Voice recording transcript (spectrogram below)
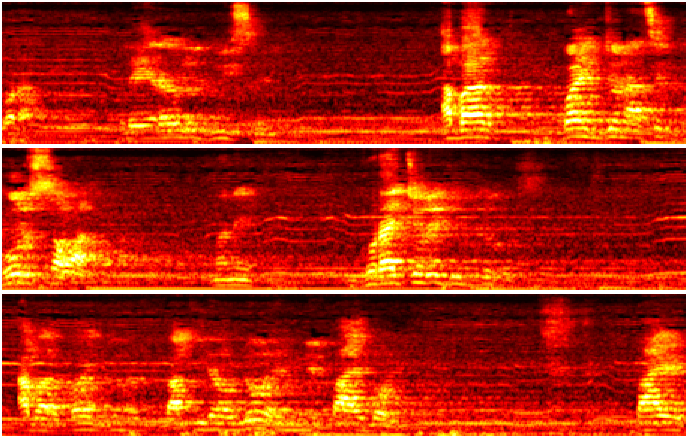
ওরা। তাহলে এরা হলো দুই শ্রেণি। আবার কয়েকজন আছে ঘোর সওয়ার মানে ঘোড়ায় চড়ে যুদ্ধ করছে। আবার কয়েকজন বাকিরা হলো এমনি পায়ে বলে। পায়ে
